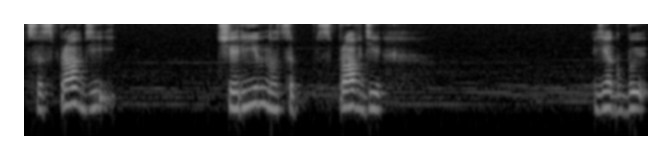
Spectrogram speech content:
Це справді чарівно, це справді якби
